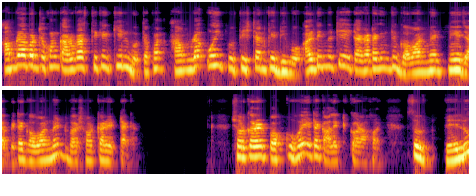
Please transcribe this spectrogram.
আমরা আবার যখন কারও কাছ থেকে কিনবো, তখন আমরা ওই প্রতিষ্ঠানকে দিব। আল্টিমেটলি এই টাকাটা কিন্তু গভর্নমেন্ট নিয়ে যাবে। এটা গভর্নমেন্ট বা সরকারের টাকা। সরকারের পক্ষ হয়ে এটা কালেক্ট করা হয়। So value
